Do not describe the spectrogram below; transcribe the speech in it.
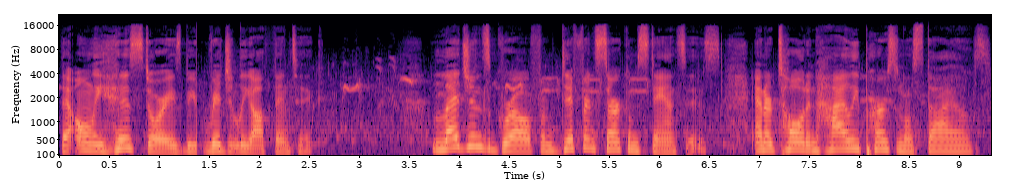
that only his stories be rigidly authentic. Legends grow from different circumstances and are told in highly personal styles.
